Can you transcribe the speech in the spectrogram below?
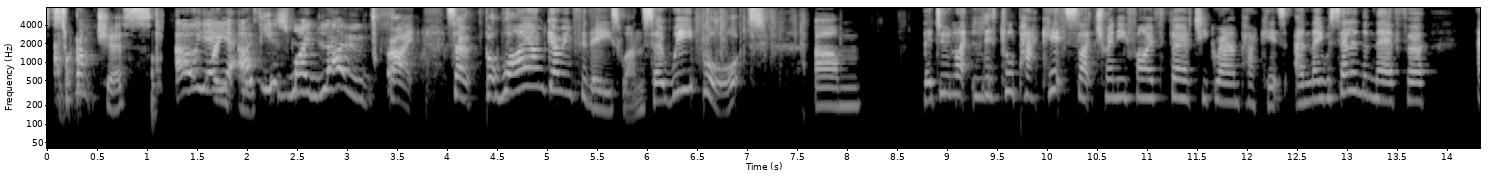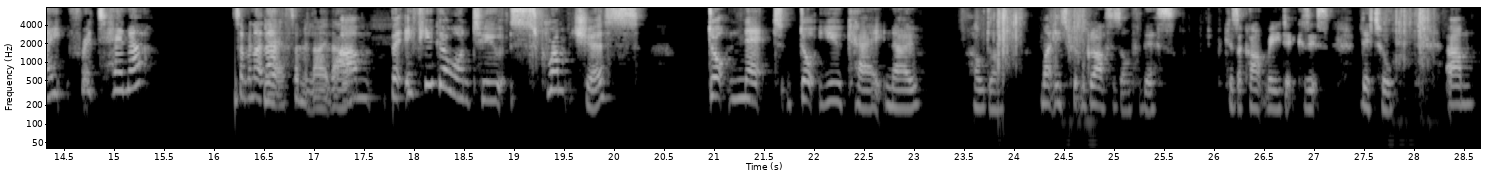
Scrumptious Oh yeah, yeah. I've used mine loads. Right. So, but why I'm going for these ones? So we bought um they're doing like little packets, like 25, 30 gram packets, and they were selling them there for eight for a tenner, something like Yeah, that. something like that. Um, but if you go on to scrumptious.net.uk, no, hold on, might need to put my glasses on for this because I can't read it because it's little. Um,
